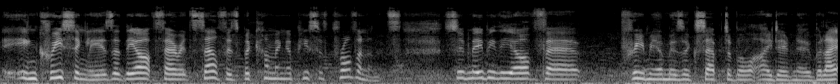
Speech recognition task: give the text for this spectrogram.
increasingly is that the art fair itself is becoming a piece of provenance. So maybe the art fair premium is acceptable, I don't know. But I,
